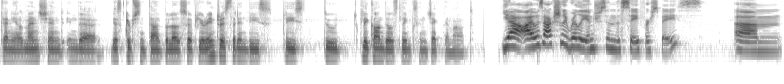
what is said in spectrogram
danielle mentioned in the description down below. So if you're interested in these please do click on those links and check them out. Yeah i was actually really interested in the safer space um,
